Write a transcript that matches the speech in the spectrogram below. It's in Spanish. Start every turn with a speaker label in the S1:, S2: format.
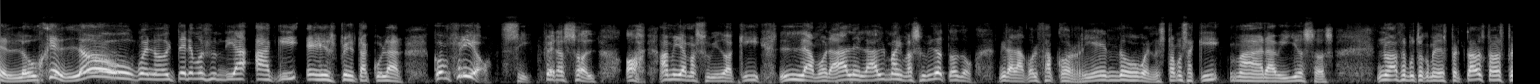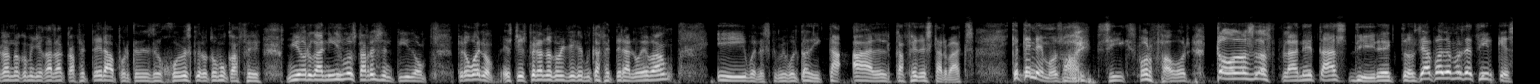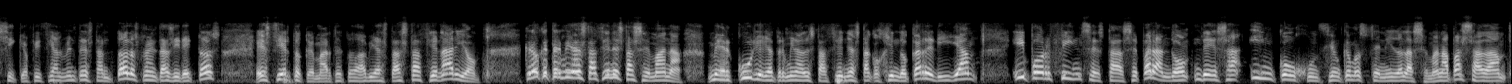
S1: Hello, hello. Bueno, hoy tenemos un día aquí espectacular. ¿Con frío? Sí, pero sol. Oh, a mí ya me ha subido aquí la moral, el alma y me ha subido todo. Mira la golfa corriendo. Bueno, estamos aquí maravillosos. No hace mucho que me he despertado, estaba esperando que me llegara la cafetera porque desde el jueves que no tomo café. Mi organismo está resentido. Pero bueno, estoy esperando que me llegue mi cafetera nueva y bueno, es que me he vuelto adicta al café de Starbucks. ¿Qué tenemos? Ay, sí, por favor, todos los planetas directos. Ya podemos decir que sí, que oficialmente están todos los planetas directos. Es cierto que Marte todavía está estacionario. Creo que termina estación esta semana. Mercurio ya ha terminado estación, ya está cogiendo carrerilla y por fin se está separando de esa inconjunción que hemos tenido la semana pasada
